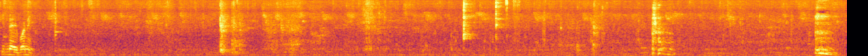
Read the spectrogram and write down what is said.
กินได้ปะนี่ 嗯。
